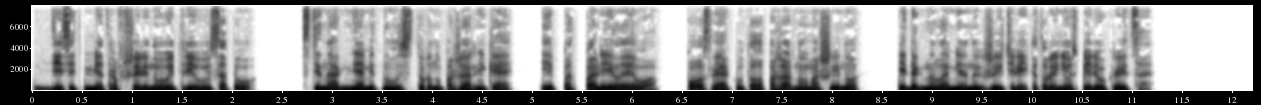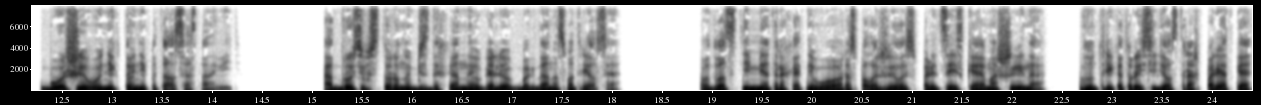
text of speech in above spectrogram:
Десять метров в ширину и три в высоту. Стена огня метнулась в сторону пожарника, и подпалила его, после окутала пожарную машину и догнала мирных жителей, которые не успели укрыться. Больше его никто не пытался остановить. Отбросив в сторону бездыханный уголек, Богдан осмотрелся. В 20 метрах от него расположилась полицейская машина, внутри которой сидел страж порядка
